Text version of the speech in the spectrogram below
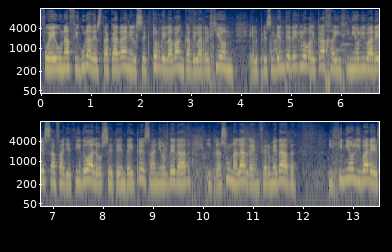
Fue una figura destacada en el sector de la banca de la región. El presidente de Global Caja, Higinio Olivares, ha fallecido a los 73 años de edad y tras una larga enfermedad. Higinio Olivares,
